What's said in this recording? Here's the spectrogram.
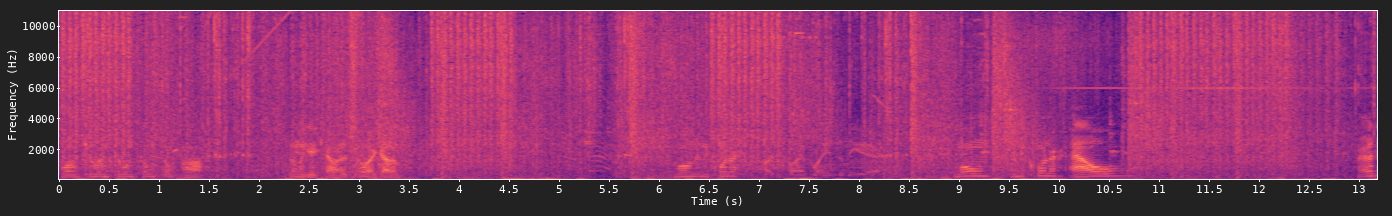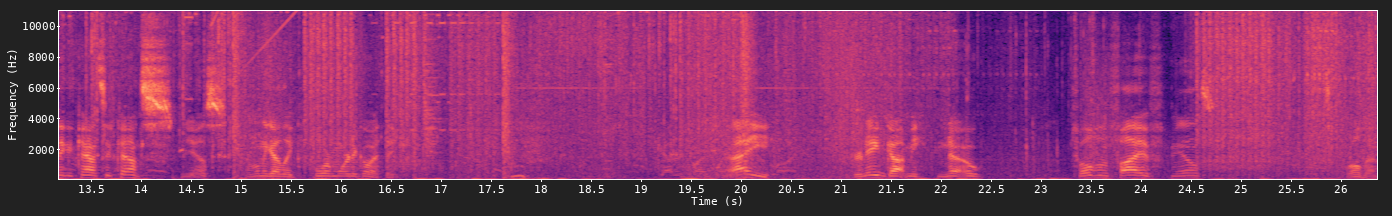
Come on, kill him, kill him, kill him, kill him. Ah. Oh. Only get counted. Oh, I got him. On, in the corner. On, in the corner. Ow. I think it counts, it counts. Yes. I've only got like four more to go, I think. Oof. Hey! Grenade got me. No. 12 and 5. meals. Well then.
